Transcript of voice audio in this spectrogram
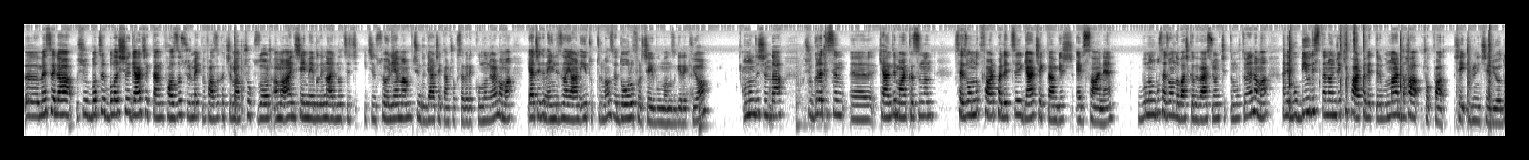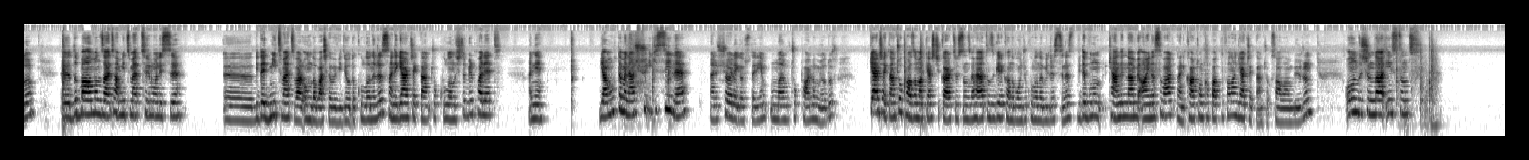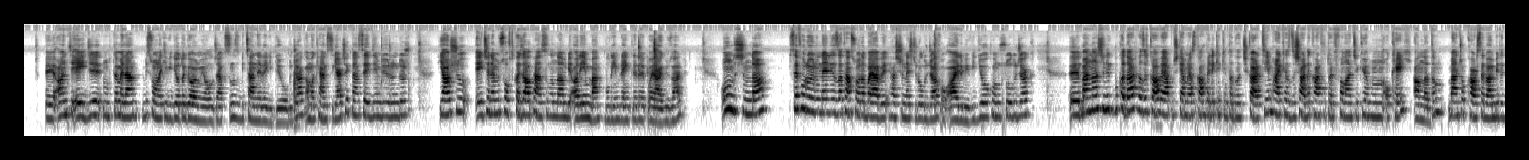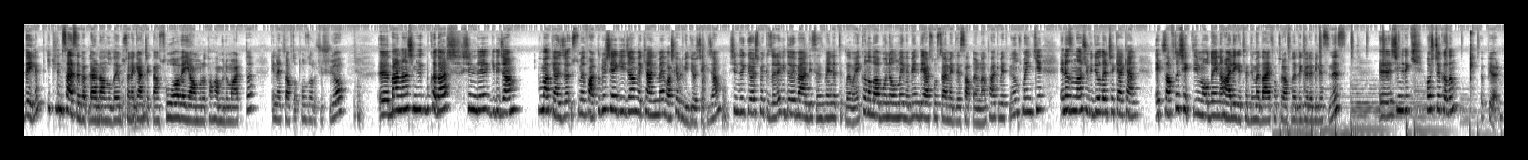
Ee, mesela şu Butter Blush'ı gerçekten fazla sürmek ve fazla kaçırmak çok zor. Ama aynı şeyi Maybelline aydınlatıcı için söyleyemem. Çünkü gerçekten çok severek kullanıyorum ama gerçekten elinizin ayarını iyi tutturmanız ve doğru fırçayı bulmanız gerekiyor. Onun dışında şu Gratis'in e, kendi markasının sezonluk far paleti gerçekten bir efsane. bunun bu sezon da başka bir versiyon çıktı muhtemelen ama hani bu Biolis'ten önceki far paletleri bunlar daha çok şey ürün içeriyordu. Ee, The Balm'ın zaten Meat Matte Trimonisi ee, bir de Meat Matte var. Onu da başka bir videoda kullanırız. Hani gerçekten çok kullanışlı bir palet. Hani ya muhtemelen şu ikisiyle yani şöyle göstereyim. Umarım bu çok parlamıyordur. Gerçekten çok fazla makyaj çıkartırsınız ve hayatınızın geri kalanı boyunca kullanabilirsiniz. Bir de bunun kendinden bir aynası var. Hani karton kapaklı falan gerçekten çok sağlam bir ürün. Onun dışında Instant e, anti-age'i muhtemelen bir sonraki videoda görmüyor olacaksınız. Bitenlere gidiyor olacak ama kendisi gerçekten sevdiğim bir üründür. Ya şu H&M'in Soft Kajal Pencil'ından bir arayayım ben. Bulayım. Renkleri bayağı güzel. Onun dışında Sephora ürünleri zaten sonra bayağı bir haşır neşir olacağız. O ayrı bir video konusu olacak. Ee, benden şimdilik bu kadar. Hazır kahve yapmışken biraz kahveyle kekin tadını çıkartayım. Herkes dışarıda kar fotoğrafı falan çekiyor. Hmm, okey anladım. Ben çok kar seven biri değilim. İklimsel sebeplerden dolayı bu sene gerçekten soğuğa ve yağmura tahammülüm arttı. Gene etrafta tozlar uçuşuyor. Ee, benden şimdilik bu kadar. Şimdi gideceğim. Bu makyajla üstüme farklı bir şey giyeceğim ve kendime başka bir video çekeceğim. Şimdilik görüşmek üzere. Videoyu beğendiyseniz beğene tıklamayı, kanala abone olmayı ve beni diğer sosyal medya hesaplarımdan takip etmeyi unutmayın ki en azından şu videoları çekerken etrafta çektiğim ve odayı ne hale getirdiğime dair fotoğrafları da görebilirsiniz. Ee, şimdilik hoşça kalın. Öpüyorum.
